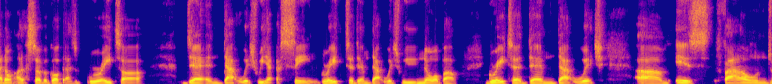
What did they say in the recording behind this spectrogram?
I don't I serve a God that's greater than that which we have seen, greater than that which we know about, greater than that which um, is found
